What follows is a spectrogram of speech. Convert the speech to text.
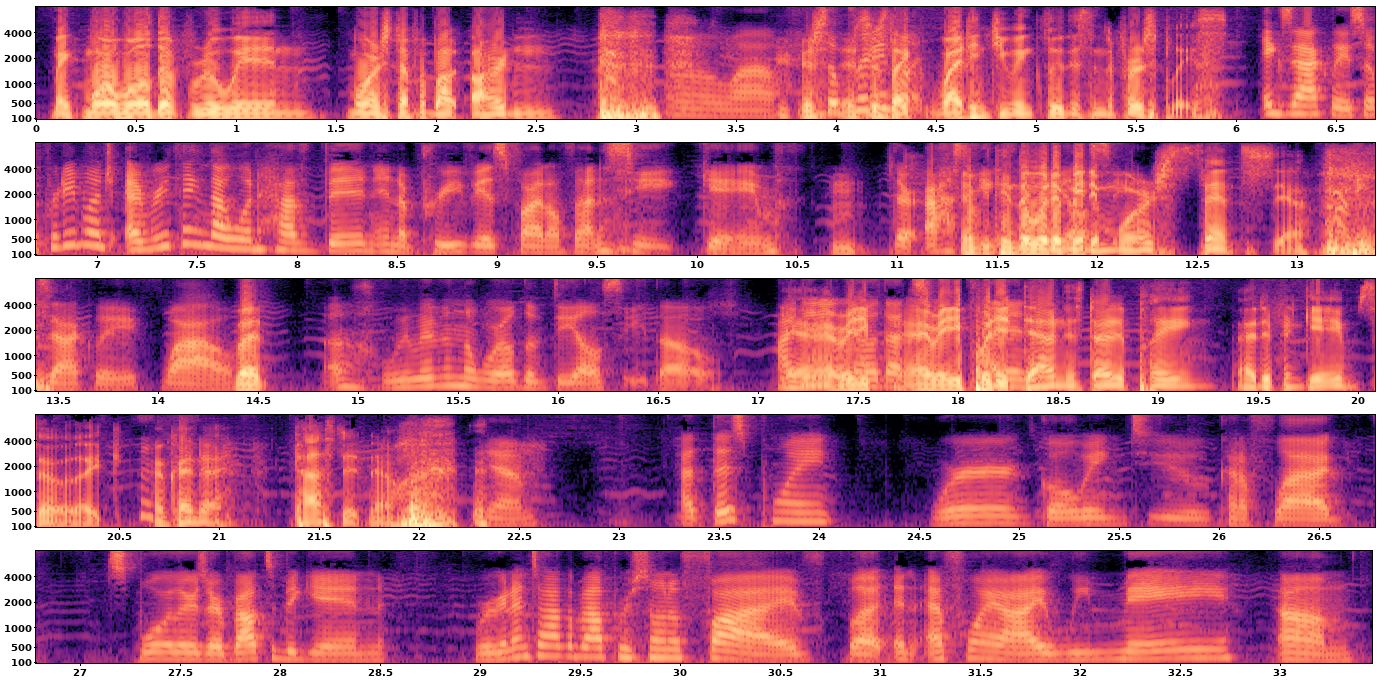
like more World of Ruin more stuff about Ardyn oh wow. it's, so it's just like why didn't you include this in the first place exactly. So pretty much everything that would have been in a previous Final Fantasy game, Mm. they're asking everything that would have made it more sense yeah exactly. Wow. But- Ugh, we live in the world of DLC though. I yeah didn't I already I already put I it down and started playing a different game so like I'm kind of past it now yeah. At this point, we're going to kind of flag spoilers are about to begin. We're going to talk about Persona 5, but an FYI, we may um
